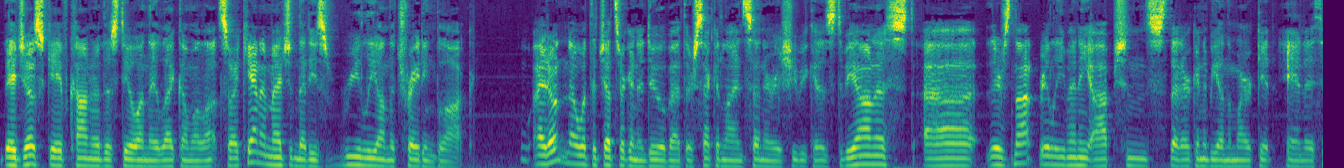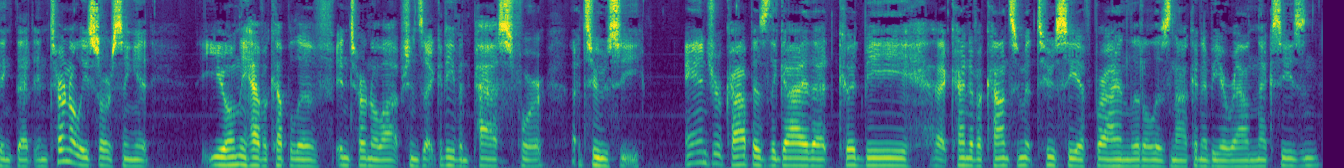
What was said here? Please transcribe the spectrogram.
They just gave Connor this deal and they like him a lot, so I can't imagine that he's really on the trading block. I don't know what the Jets are going to do about their second line center issue because, to be honest, uh, there's not really many options that are going to be on the market, and I think that internally sourcing it, you only have a couple of internal options that could even pass for a 2C. Andrew Copp is the guy that could be kind of a consummate 2C if Bryan Little is not going to be around next season.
